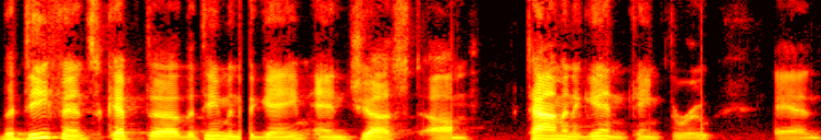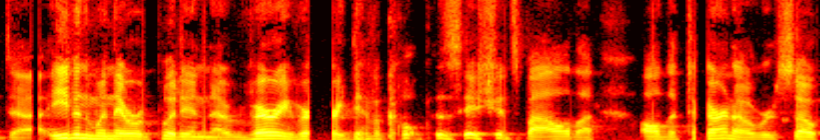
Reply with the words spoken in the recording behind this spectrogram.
the defense kept uh, the team in the game and just um, time and again came through. And uh, even when they were put in uh, very, very difficult positions by all the all the turnovers, so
